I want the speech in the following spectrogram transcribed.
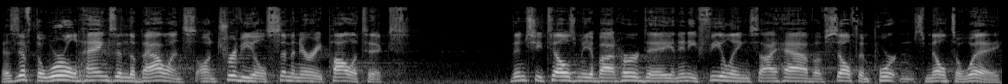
As if the world hangs in the balance on trivial seminary politics. Then she tells me about her day, and any feelings I have of self importance melt away.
